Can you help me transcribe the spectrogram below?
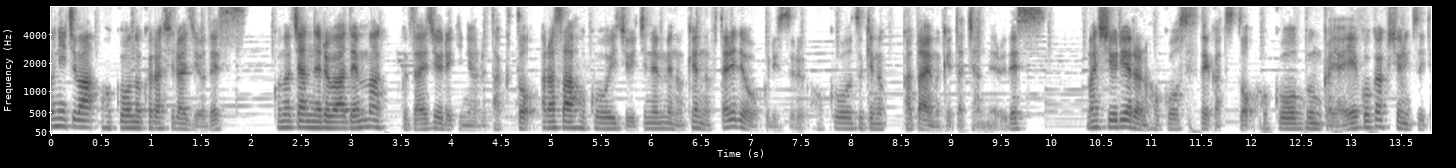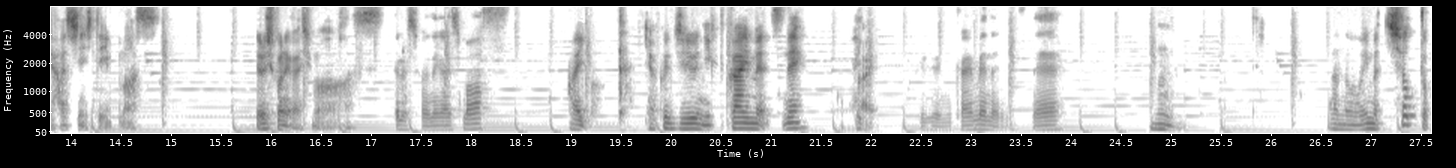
こんにちは、北欧の暮らしラジオです。このチャンネルはデンマーク在住歴にあるタクとアラサー北欧移住1年目の県の2人でお送りする北欧好きの方へ向けたチャンネルです。毎週リアルな北欧生活と北欧文化や英語学習について発信しています。よろしくお願いします。よろしくお願いします。はい。112回目ですね。はいはい。92回目になりますね。うん。あの、今ちょっと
